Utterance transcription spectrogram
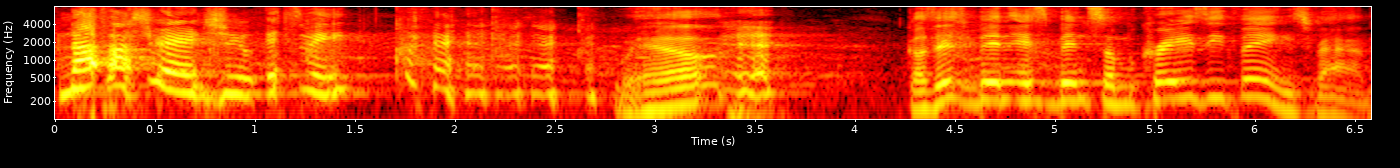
Not Pastor Andrew, it's me. well, because it's been it's been some crazy things, fam.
